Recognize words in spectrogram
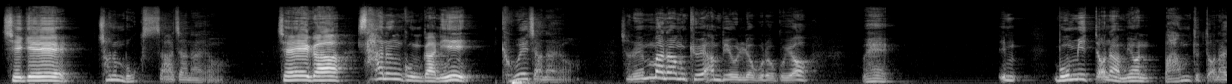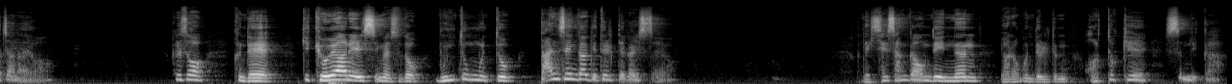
제게 저는 목사잖아요. 제가 사는 공간이 교회잖아요. 저는 웬만하면 교회 안 비우려고 그러고요. 왜? 이 몸이 떠나면 마음도 떠나잖아요. 그래서 근데 교회 안에 있으면서도 문득문득 딴 생각이 들 때가 있어요. 근데 세상 가운데 있는 여러분들은 어떻게 씁니까?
